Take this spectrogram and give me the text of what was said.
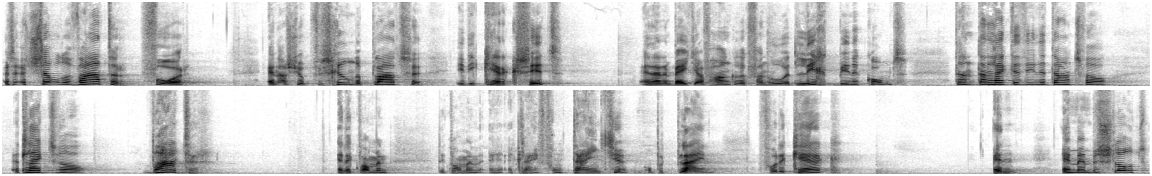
het, hetzelfde water voor. En als je op verschillende plaatsen in die kerk zit, en dan een beetje afhankelijk van hoe het licht binnenkomt, dan, dan lijkt het inderdaad wel, het lijkt wel water. En er kwam een, er kwam een, een klein fonteintje op het plein voor de kerk. En, en men besloot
